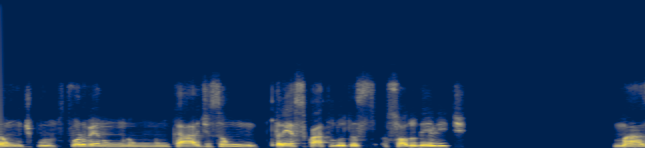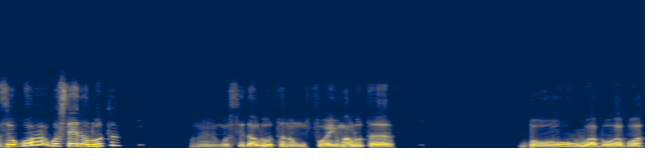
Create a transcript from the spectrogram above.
então, tipo, se for ver num, num, card, são três, quatro lutas só do The Elite. Mas eu go gostei da luta. Né? Gostei da luta. Não foi uma luta boa, boa, boa.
